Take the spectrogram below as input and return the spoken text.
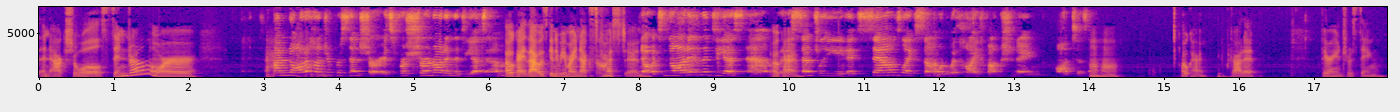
an actual syndrome or? I'm not 100% sure. It's for sure not in the DSM. Okay, that was going to be my next question. No, it's not in the DSM. Okay. But essentially, it sounds like someone with high functioning autism. Mm-hmm. Okay, got it. Very interesting.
